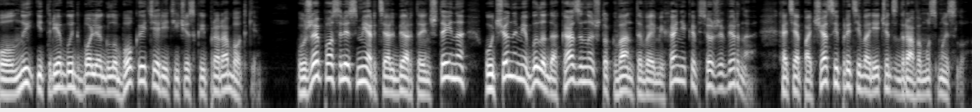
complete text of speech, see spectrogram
полной и требует более глубокой теоретической проработки. Уже после смерти Альберта Эйнштейна учеными было доказано, что квантовая механика все же верна, хотя подчас и противоречит здравому смыслу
